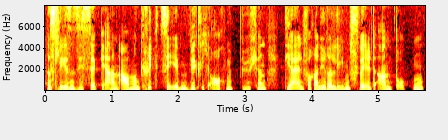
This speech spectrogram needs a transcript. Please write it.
Das lesen sie sehr gern, aber man kriegt sie eben wirklich auch mit Büchern, die einfach an ihrer Lebenswelt andocken.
